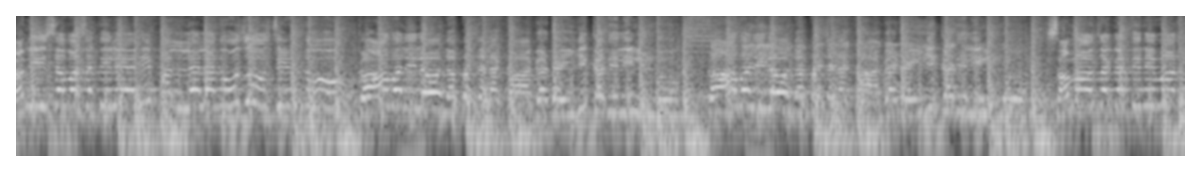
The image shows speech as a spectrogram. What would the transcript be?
కనీస వసతి లేని పల్లెలను చూసిండు. కావలిలోన ప్రజల కాగడయ్యి కదిలిండు. కావలిలోన ప్రజల కాగడయ్యి కదిలిండు. సమాజ గతిని మార్చగలాన్ని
